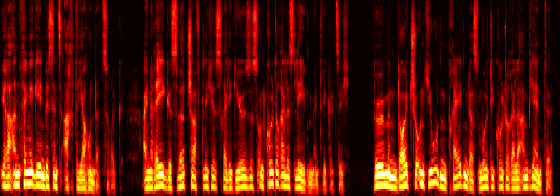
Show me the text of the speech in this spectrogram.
Ihre Anfänge gehen bis ins achte Jahrhundert zurück. Ein reges wirtschaftliches, religiöses und kulturelles Leben entwickelt sich. Böhmen, Deutsche und Juden prägen das multikulturelle Ambiente.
